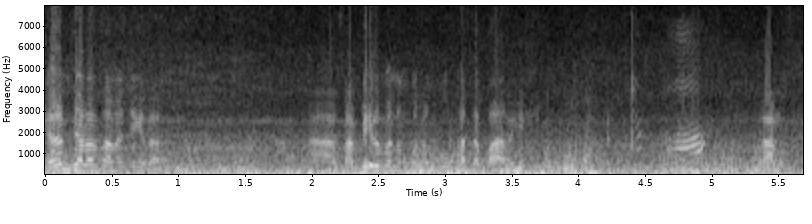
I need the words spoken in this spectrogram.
Jalan jalan sana aja kita. Nah, sambil menunggu-nunggu kata pari. Langsung.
